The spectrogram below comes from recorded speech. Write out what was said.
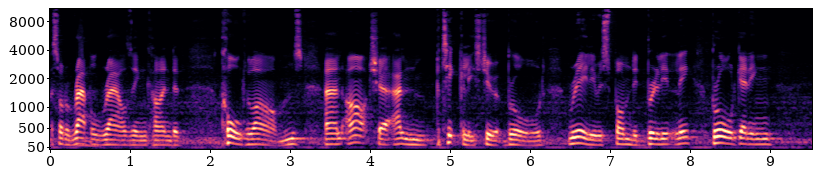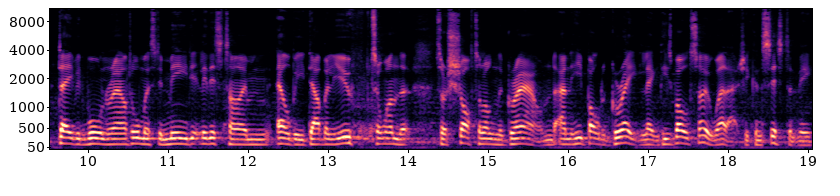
a sort of rabble rousing kind of call to arms, and Archer and particularly Stuart Broad really responded brilliantly. Broad getting David Warner out almost immediately, this time LBW to one that sort of shot along the ground, and he bowled a great length. He's bowled so well, actually, consistently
